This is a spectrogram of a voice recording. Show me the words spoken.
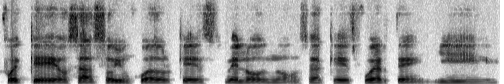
fue que, o sea, soy un jugador que es veloz, ¿no? O sea, que es fuerte y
